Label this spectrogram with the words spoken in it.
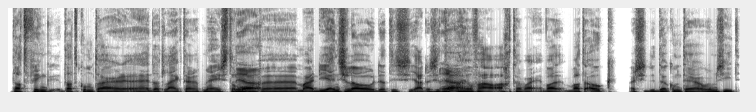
dat, vind ik, dat komt daar, hè, dat lijkt daar het meeste ja. op. Uh, maar D'Angelo, dat is, ja, er zit ja. wel heel veel achter. Waar, wat, wat, ook, als je de documentaire over hem ziet.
